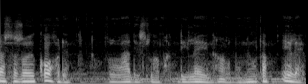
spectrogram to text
Tässä soi kohde Vladislav Dilein albumilta Ele.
